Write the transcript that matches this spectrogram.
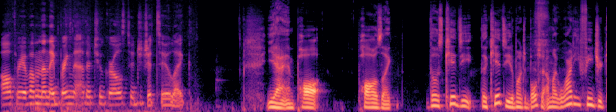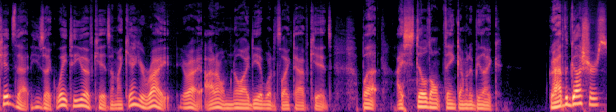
all three of them. And then they bring the other two girls to jujitsu. Like, Yeah, and Paul Paul's like those kids eat the kids eat a bunch of bullshit. I'm like, why do you feed your kids that? He's like, wait till you have kids. I'm like, yeah, you're right. You're right. I don't have no idea what it's like to have kids. But I still don't think I'm gonna be like, grab the gushers.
